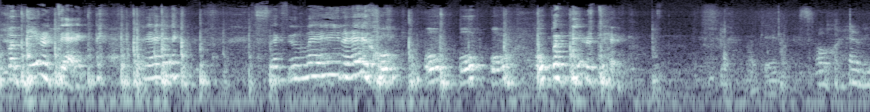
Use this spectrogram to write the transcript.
Opa theater tech. Sexy lady. Oh, oh, oh, oh. Opa theater tech. Okay. So heavy.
